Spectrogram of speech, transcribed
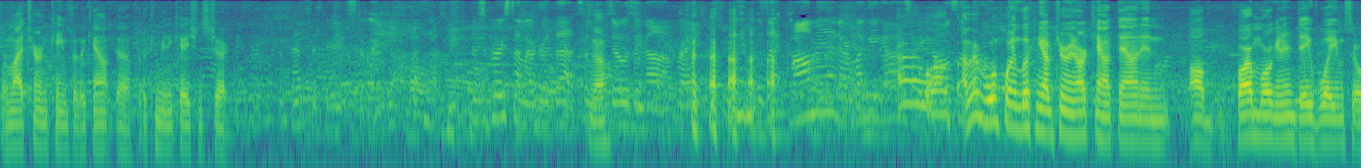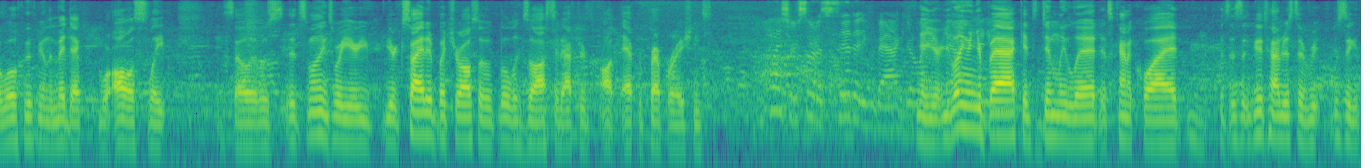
when my turn came for the count uh, for the communications check. That's a great story. It's the first time I've heard that, someone no. dozing off, right? Is that common or among you guys? Uh, well, I remember one point looking up during our countdown, and all, Barb Morgan and Dave Williams, who are both with me on the mid deck, were all asleep. So it was it's one of things where you're you're excited, but you're also a little exhausted after after preparations. Plus, you're sort of sitting back. You're yeah, you're, you're laying on your back. It's dimly lit. It's kind of quiet. It's, it's, a good time just to just to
